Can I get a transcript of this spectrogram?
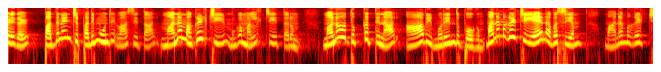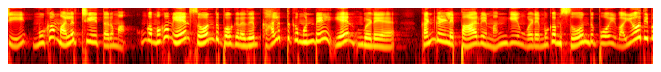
பதினைஞ்சு பதிமூன்றை வாசித்தால் மனமகிழ்ச்சி முகமலர்ச்சியை தரும். மனோ துக்கத்தினால் ஆவி முறிந்து போகும். மனமகிழ்ச்சி ஏன் அவசியம்? மனமகிழ்ச்சி முகமலர்ச்சியை தருமா? உங்க முகம் ஏன் சோர்ந்து போகிறது? காலத்துக்கு முன்பே ஏன் உங்களுடைய கண்களில் பார்வை மங்கி உங்களுடைய முகம் சோர்ந்து போய் வயோதிப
